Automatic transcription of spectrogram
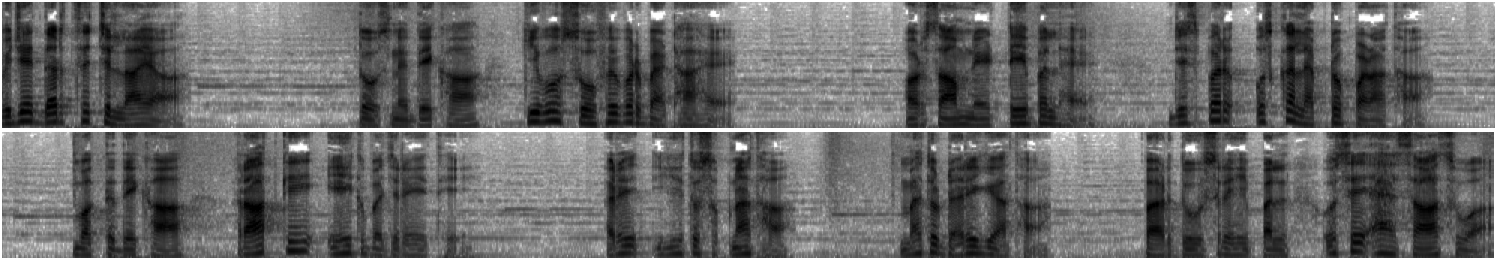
विजय दर्द से चिल्लाया। तो उसने देखा कि वो सोफे पर बैठा है और सामने टेबल है जिस पर उसका लैपटॉप पड़ा था। वक्त देखा रात के एक बज रहे थे। अरे ये तो सपना था। मैं तो डर ही गया था। पर दूसरे ही पल उसे एहसास हुआ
